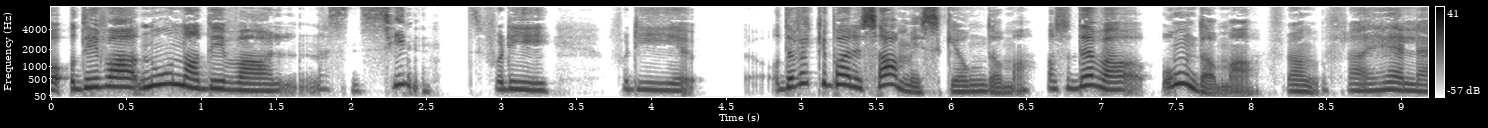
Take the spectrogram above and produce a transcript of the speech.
og de var, noen av de var nesten sint, fordi, fordi Og det var ikke bare samiske ungdommer, altså det var ungdommer fra, fra hele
